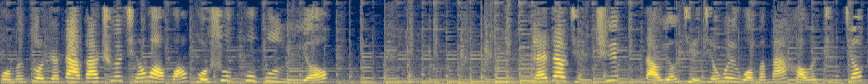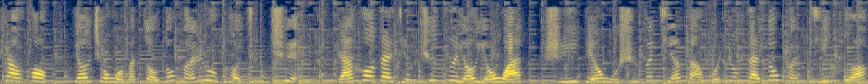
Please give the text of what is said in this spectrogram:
我们坐着大巴车前往黄果树瀑布旅游。来到景区，导游姐姐为我们买好了景交票后，要求我们走东门入口进去，然后在景区自由游玩。十一点五十分前返回，正在东门集合。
